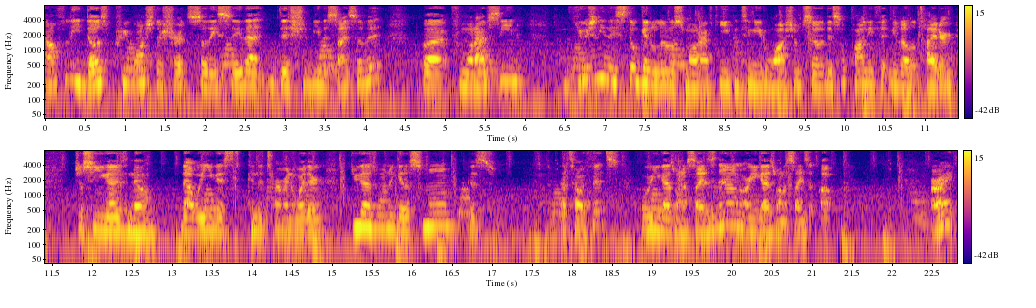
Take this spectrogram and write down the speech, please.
Alphalete does pre-wash their shirts, so they say that this should be the size of it. But from what I've seen, usually they still get a little smaller after you continue to wash them. So this will probably fit me a little tighter, just so you guys know. That way you guys can determine whether you guys want to get a small, because that's how it fits, or you guys want to size it down, or you guys want to size it up. Alright,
